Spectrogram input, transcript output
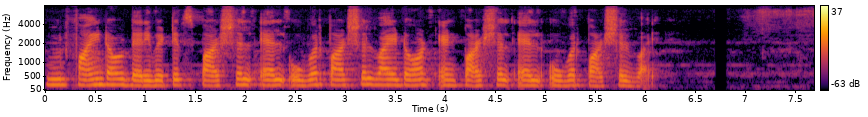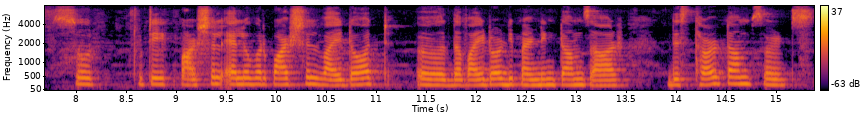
We will find out derivatives partial L over partial y dot and partial L over partial y. So to take partial L over partial y dot uh, the y dot depending terms are this third term. So its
